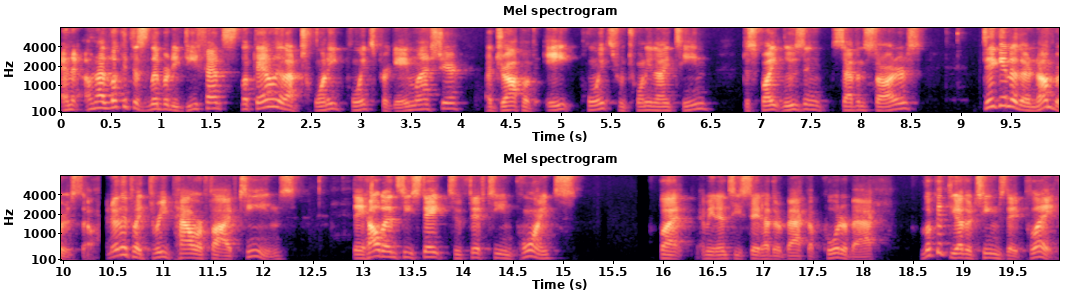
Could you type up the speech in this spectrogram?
and when i look at this liberty defense look they only allowed 20 points per game last year a drop of eight points from 2019 despite losing seven starters Dig into their numbers, though. I know they played three Power Five teams. They held NC State to 15 points, but I mean, NC State had their backup quarterback. Look at the other teams they played.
